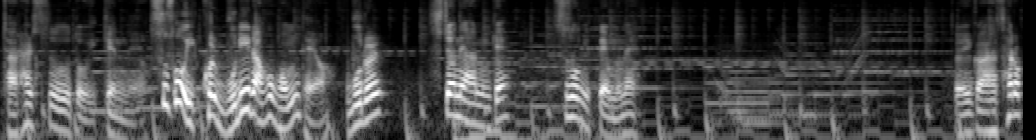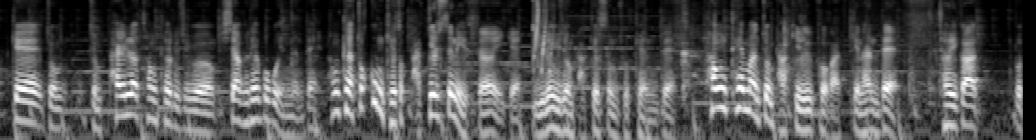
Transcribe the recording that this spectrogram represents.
잘 할 수도 있겠네요. 수소 이퀄 물이라고 보면 돼요. 물을 수전해야 하는 게 수소기 때문에 저희가 새롭게 좀, 좀 파일럿 형태로 지금 시작을 해보고 있는데 형태가 조금 계속 바뀔 수는 있어요. 이게 이름이 좀 바뀌었으면 좋겠는데 형태만 좀 바뀔 것 같긴 한데 저희가 뭐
